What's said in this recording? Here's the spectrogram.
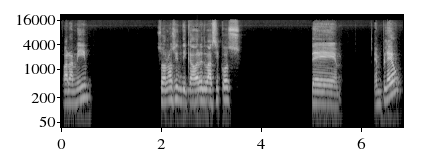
para mí son los indicadores básicos de empleo.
